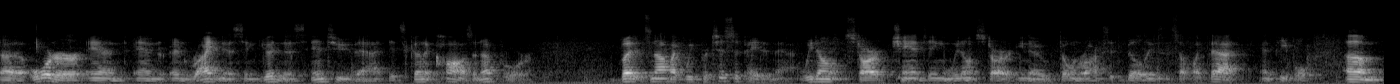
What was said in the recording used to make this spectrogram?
uh, order and, and, and rightness and goodness into that, it's going to cause an uproar. But it's not like we participate in that. We don't start chanting and we don't start, you know, throwing rocks at buildings and stuff like that and people. Um,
